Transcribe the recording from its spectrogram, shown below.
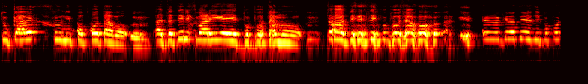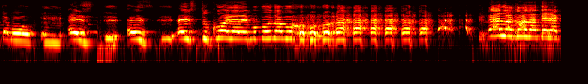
Tu cabeza es un hipopótamo. Hasta tienes barriga de hipopótamo. Todo tienes hipopótamo. Lo que no tienes hipopótamo es, es, es tu cola de hipopótamo. ¡Esa cosa tiene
